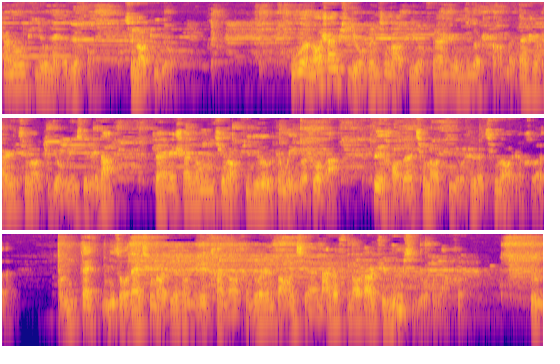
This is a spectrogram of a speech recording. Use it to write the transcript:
山东啤酒哪个最好？青岛啤酒。不过崂山啤酒跟青岛啤酒虽然是一个厂的，但是还是青岛啤酒名气为大。在山东青岛啤酒有这么一个说法，最好的青岛啤酒是给青岛人喝的。我们在你走在青岛街头，你会看到很多人早上起来拿着塑料袋去拎啤酒回家喝，就是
